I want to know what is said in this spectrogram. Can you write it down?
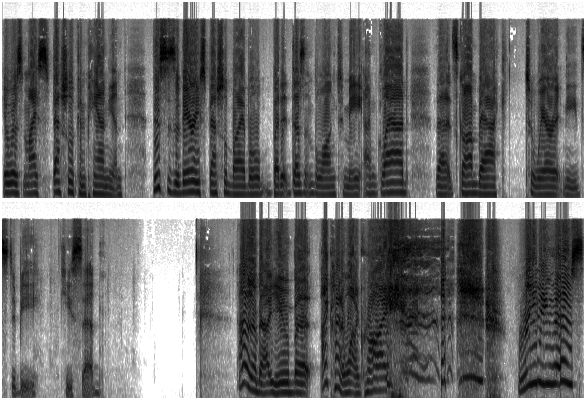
It was my special companion. This is a very special Bible, but it doesn't belong to me. I'm glad that it's gone back to where it needs to be, he said. I don't know about you, but I kind of want to cry reading this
